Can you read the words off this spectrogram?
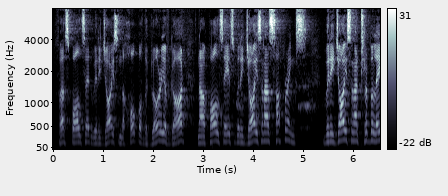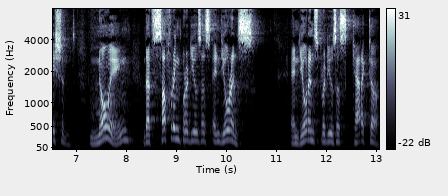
First, Paul said, We rejoice in the hope of the glory of God. Now, Paul says, We rejoice in our sufferings. We rejoice in our tribulations, knowing that suffering produces endurance. Endurance produces character,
